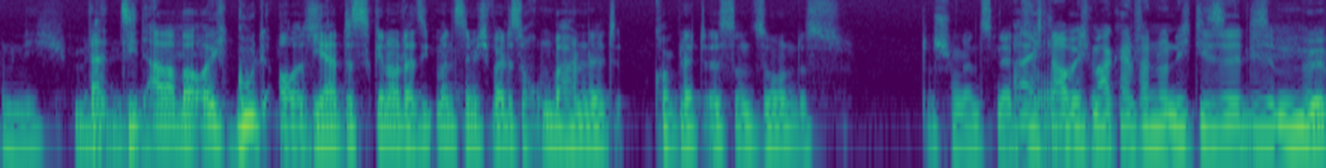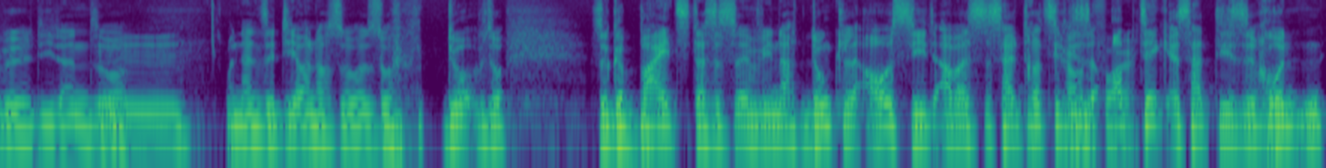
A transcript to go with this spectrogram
nicht Das sieht aber bei euch gut aus. ja, das genau, da sieht man es nämlich, weil das auch unbehandelt komplett ist und so und das, Das ist schon ganz nett. Ja, ich so. glaube, ich mag einfach nur nicht diese, diese Möbel, die dann so. Mhm. Und dann sind die auch noch so, so, so, so gebeizt, dass es irgendwie nach dunkel aussieht, aber es ist halt trotzdem diese Grauenvoll. Optik, es hat diese runden,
